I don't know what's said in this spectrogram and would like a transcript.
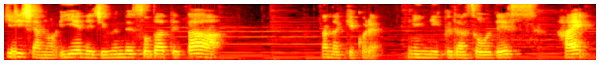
ギリシャの家で自分で育てた、なんだっけこれ、ニンニクだそうです。はい。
